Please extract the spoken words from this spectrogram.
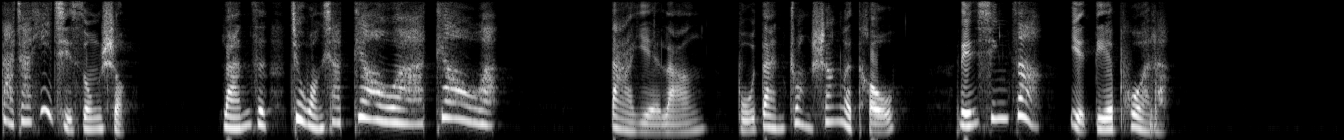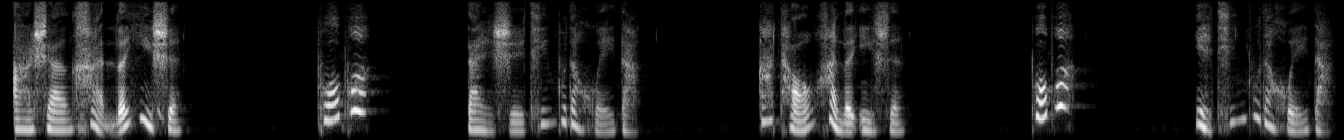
大家一起松手，篮子就往下掉啊掉啊。大野狼不但撞伤了头，连心脏也跌破了。阿山喊了一声：“婆婆”，但是听不到回答。阿桃喊了一声：“婆婆”，也听不到回答。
